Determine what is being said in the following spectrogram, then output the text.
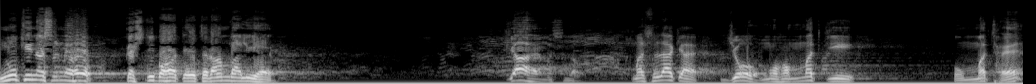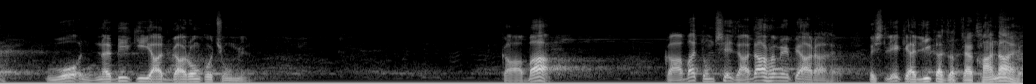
नू की नस्ल में हो। कश्ती बहुत एहतराम वाली है। क्या है मसला? मसला क्या है? जो मोहम्मद की उम्मत है, वो नबी की यादगारों को चूमे काबा काबा तुमसे ज़्यादा हमें प्यारा है, इसलिए कि अली का खाना है।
